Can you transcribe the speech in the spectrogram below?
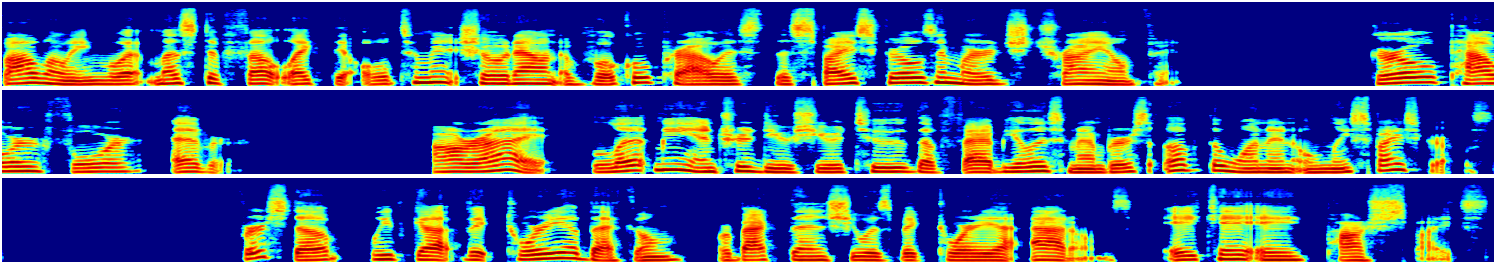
Following what must have felt like the ultimate showdown of vocal prowess, the Spice Girls emerged triumphant. Girl power forever. All right, let me introduce you to the fabulous members of the one and only Spice Girls. First up, we've got Victoria Beckham, or back then she was Victoria Adams, aka Posh Spice.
